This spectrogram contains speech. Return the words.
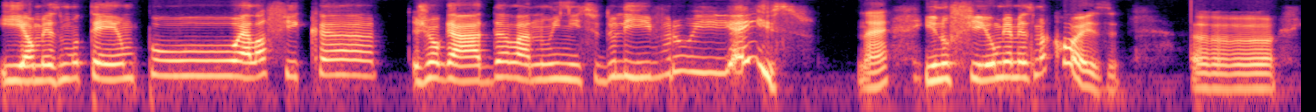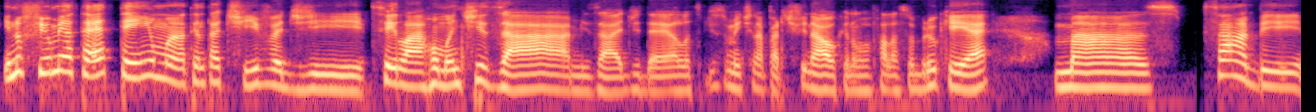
E ao mesmo tempo ela fica jogada lá no início do livro e é isso, né? E no filme é a mesma coisa. Uh, e no filme até tem uma tentativa de, sei lá, romantizar a amizade delas, principalmente na parte final, que eu não vou falar sobre o que é, mas, sabe,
